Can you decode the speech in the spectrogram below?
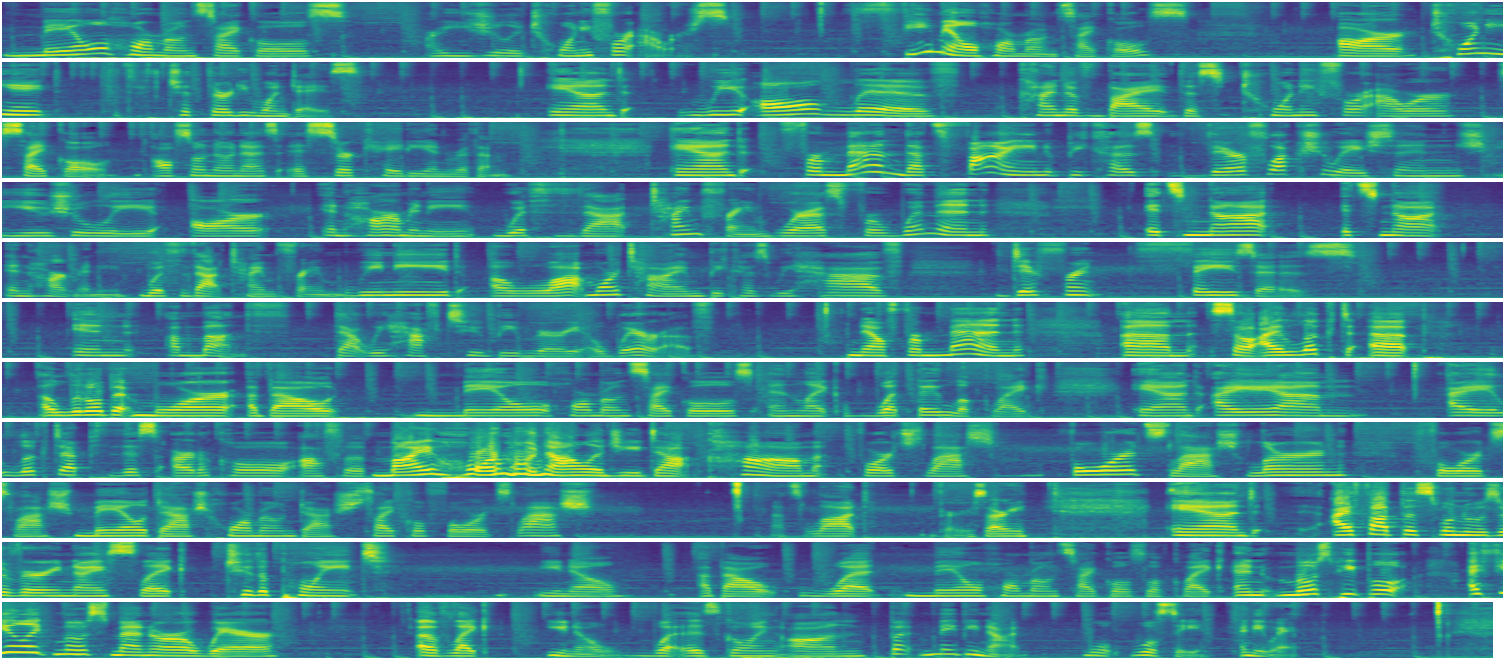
male hormone cycles are usually 24 hours, female hormone cycles are 28 to 31 days. And we all live kind of by this 24 hour cycle, also known as a circadian rhythm. And for men, that's fine because their fluctuations usually are in harmony with that time frame. Whereas for women, it's not it's not in harmony with that time frame. We need a lot more time because we have different phases in a month that we have to be very aware of. Now, for men, um, so I looked up a little bit more about male hormone cycles and like what they look like, and I um, I looked up this article off of myhormonology.com forward slash forward slash learn forward slash male dash hormone dash cycle forward slash. That's a lot. Very sorry. And I thought this one was a very nice, like, to the point, you know, about what male hormone cycles look like. And most people, I feel like most men are aware of, like, you know, what is going on, but maybe not. We'll, we'll see. Anyway.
